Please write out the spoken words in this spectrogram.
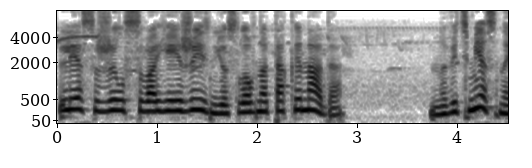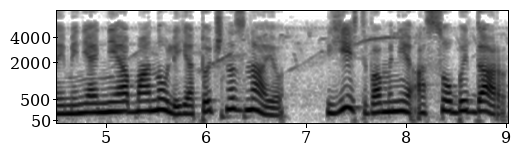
Лес жил своей жизнью, словно так и надо. Но ведь местные меня не обманули, я точно знаю. Есть во мне особый дар,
